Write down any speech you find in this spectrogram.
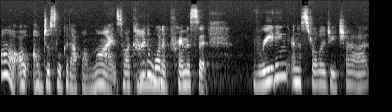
oh, I'll, I'll just look it up online. So I kind of mm. want to premise it reading an astrology chart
